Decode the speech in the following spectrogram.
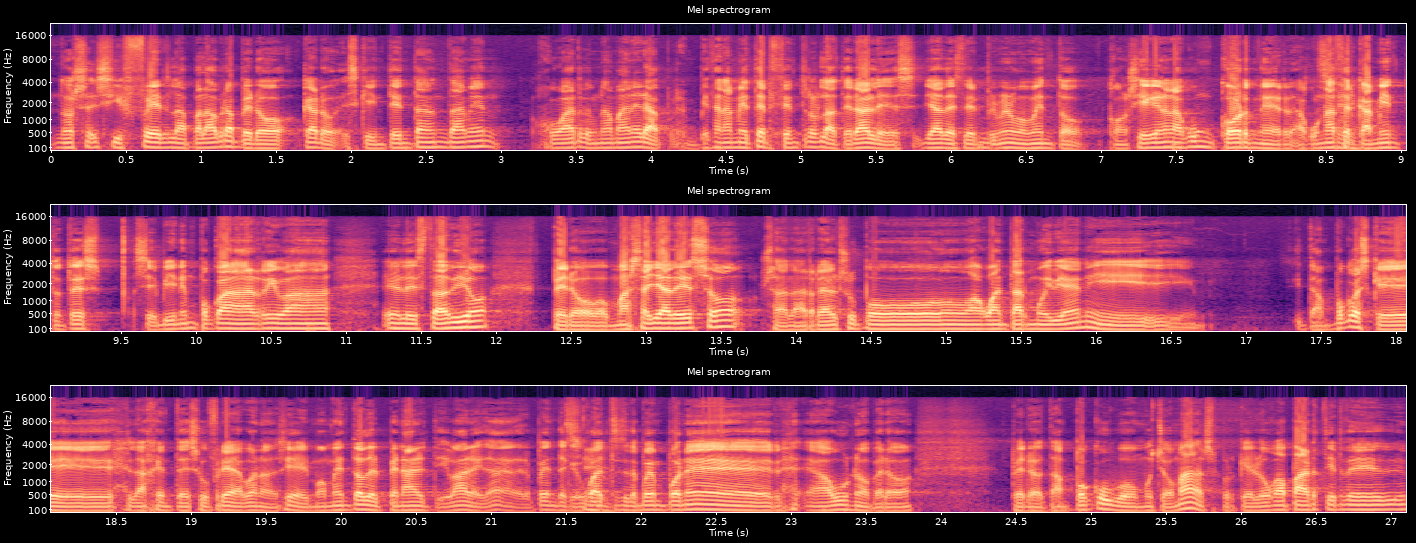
no sé si fe es la palabra, pero claro, es que intentan también jugar de una manera, pues empiezan a meter centros laterales ya desde el primer momento, consiguen algún córner, algún acercamiento, entonces se viene un poco arriba el estadio, pero más allá de eso, o sea, la Real supo aguantar muy bien y, y tampoco es que la gente sufriera, bueno, sí, el momento del penalti, vale, de repente que Sí. igual se te pueden poner a uno, pero pero tampoco hubo mucho más, porque luego a partir de,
